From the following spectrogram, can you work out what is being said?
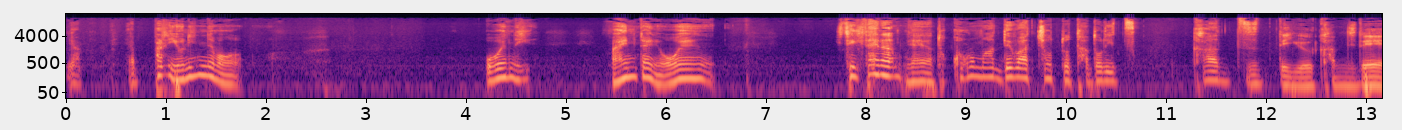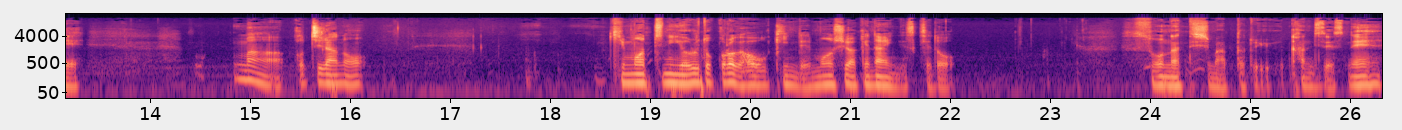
や、やっぱり4人でも、応援で前みたいに応援していきたいな、みたいなところまではちょっとたどり着かずっていう感じで、まあ、こちらの気持ちによるところが大きいんで申し訳ないんですけど、そうなってしまったという感じですね。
